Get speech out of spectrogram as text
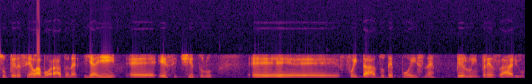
super assim elaborado, né? E aí, é, esse título é, foi dado depois, né, pelo empresário,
